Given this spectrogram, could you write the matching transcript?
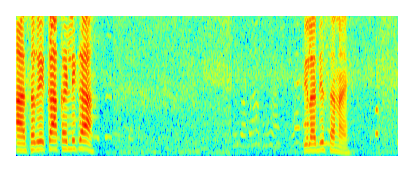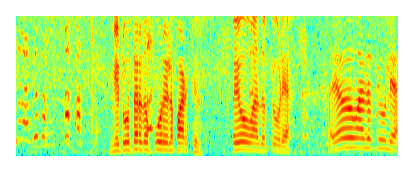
हा सगळी काकडली का? तिला दिसा नाही. नीट उतर ग पोरीला पाडशील. अयो माझं पिवड्या. अयो माझं पिवल्या.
